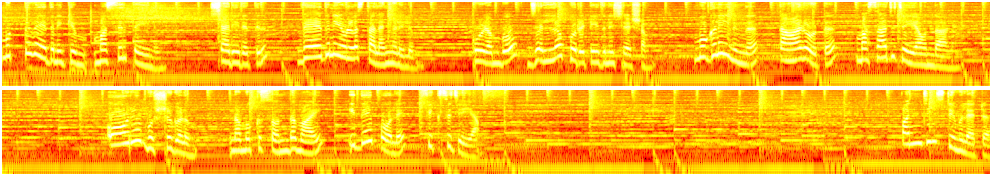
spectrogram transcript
മുട്ടുവേദനയ്ക്കും മസിൽ പെയിനും ശരീരത്തിൽ വേദനയുള്ള സ്ഥലങ്ങളിലും കുഴമ്പോ ജെല്ലോ പുരട്ടിയതിനു ശേഷം മുകളിൽ നിന്ന് താഴോട്ട് മസാജ് ചെയ്യാവുന്നതാണ്. ഓരോ ബുഷുകളും നമുക്ക് സ്വന്തമായി ഇതേപോലെ ഫിക്സ് ചെയ്യാം. Punching stimulator.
